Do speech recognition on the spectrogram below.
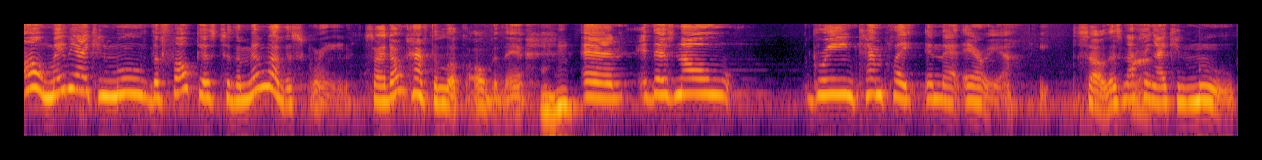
oh, maybe I can move the focus to the middle of the screen so I don't have to look over there. Mm-hmm. And there's no green template in that area. So there's nothing I can move.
